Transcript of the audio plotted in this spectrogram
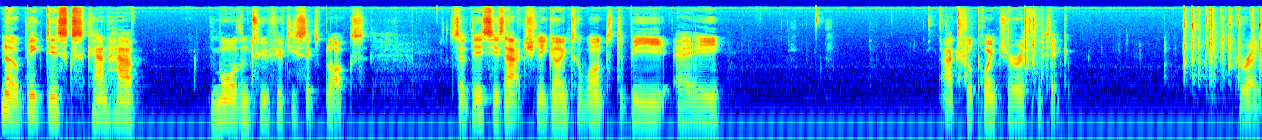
No, big disks can have more than 256 blocks. So this is actually going to want to be a actual pointer arithmetic. Great.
